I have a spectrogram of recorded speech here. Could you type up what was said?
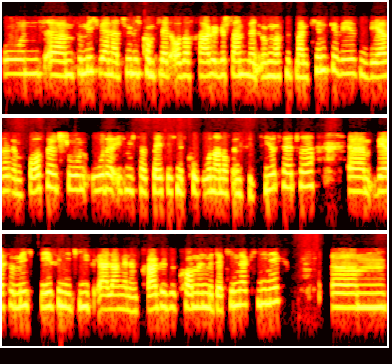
Und ähm, für mich wäre natürlich komplett außer Frage gestanden, wenn irgendwas mit meinem Kind gewesen wäre im Vorfeld schon oder ich mich tatsächlich mit Corona noch infiziert hätte, ähm, wäre für mich definitiv Erlangen in Frage gekommen mit der Kinderklinik. Ähm,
